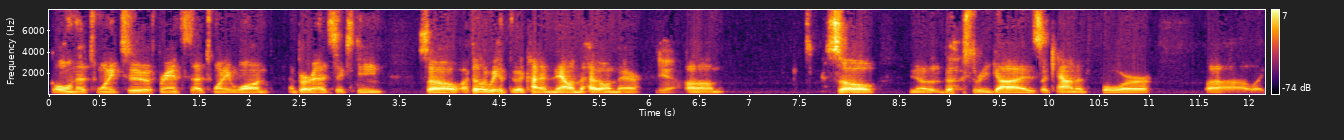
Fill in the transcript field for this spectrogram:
Golden had 22, Francis had 21, and Burton had 16. So I feel like we hit the kind of nail on the head on there. yeah. Um, so you know those three guys accounted for uh, like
